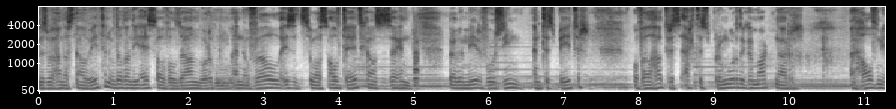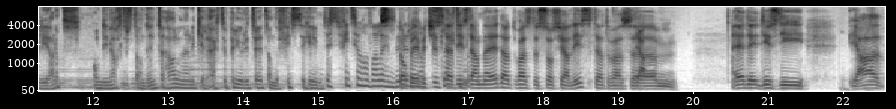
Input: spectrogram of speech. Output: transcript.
Dus we gaan dat snel weten of dat aan die eis zal voldaan worden. En ofwel is het zoals altijd, gaan ze zeggen, we hebben meer voorzien en het is beter. Ofwel gaat er eens echt een sprong worden gemaakt naar een half miljard om die achterstand in te halen en een keer echt de prioriteit aan de fiets te geven. Dus fietsengevallen Stop gebeuren op eventjes, dat, is dan, hè, dat was de socialist, dat was... ehm, hè, die, die, is die, ja,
